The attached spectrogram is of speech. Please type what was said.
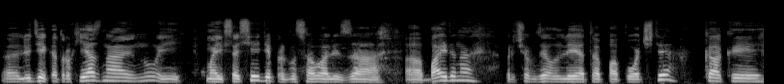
э, людей, которых я знаю, ну и моих соседей, проголосовали за э, Байдена. Причем сделали это по почте, как и,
